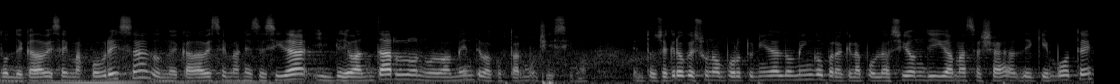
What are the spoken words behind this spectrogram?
donde cada vez hay más pobreza, donde cada vez hay más necesidad y levantarlo nuevamente va a costar muchísimo. Entonces creo que es una oportunidad el domingo para que la población diga, más allá de quien vote,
